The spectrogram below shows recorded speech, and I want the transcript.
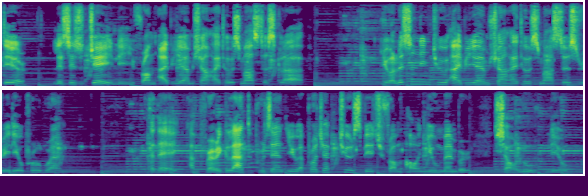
Dear. This is Jay Li from IBM Shanghai Toastmasters Club. You are listening to IBM Shanghai Toastmasters radio program. Today, I'm very glad to present you a Project 2 speech from our new member, Xiaolu Liu.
